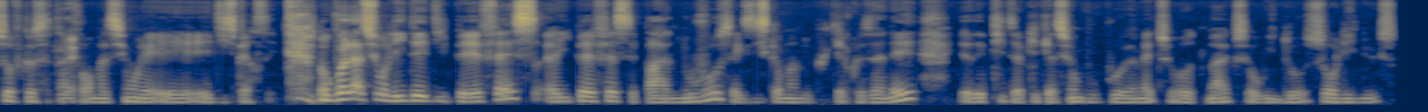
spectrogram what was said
sauf que cette information est, dispersée. Donc voilà sur l'idée d'IPFS. Euh, IPFS c'est pas nouveau, ça existe quand même depuis quelques années. Il y a des petites applications que vous pouvez mettre sur votre Mac, sur Windows, sur Linux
